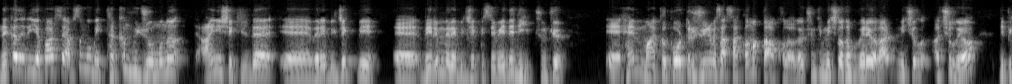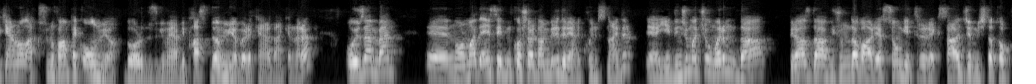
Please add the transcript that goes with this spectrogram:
ne kadar iyi yaparsa yapsın bu bir takım hücumunu aynı şekilde e, verebilecek bir e, verim verebilecek bir seviyede değil. Çünkü e, hem Michael Porter Jr. mesela saklamak daha kolay oluyor. Çünkü Mitchell'a topu veriyorlar. Mitchell açılıyor. Bir pick and roll aksiyonu falan pek olmuyor doğru düzgün veya bir pas dönmüyor böyle kenardan kenara. O yüzden ben e, normalde en sevdiğim koşardan biridir yani Quinn Snyder. E, yedinci maçı umarım daha biraz daha hücumda varyasyon getirerek sadece Mitchell'a top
